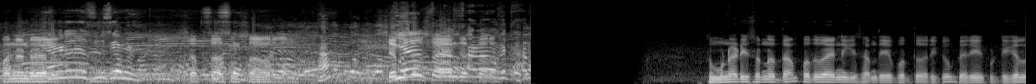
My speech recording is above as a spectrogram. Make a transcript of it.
పన్నెండు వేలు చెప్తా చూస్తాం ఎవరికి చెప్తా ఏం చెప్తారు நான் முன்னாடி சொன்னது தான் பொதுவாக இன்றைக்கி சந்தையை பொறுத்த வரைக்கும் பெரிய குட்டிகள்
